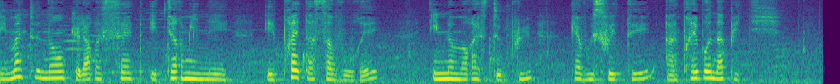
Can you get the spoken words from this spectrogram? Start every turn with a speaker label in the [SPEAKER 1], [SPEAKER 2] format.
[SPEAKER 1] Et maintenant que la recette est terminée et prête à savourer, il ne me reste plus qu'à vous souhaiter un très bon appétit.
